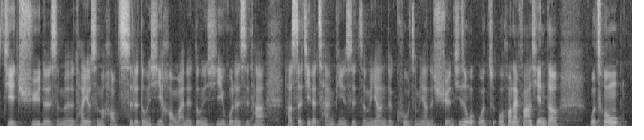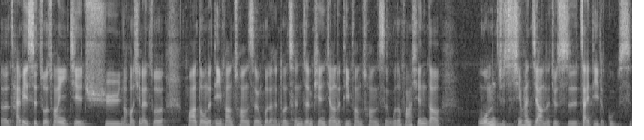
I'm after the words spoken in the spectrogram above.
街区的什么，它有什么好吃的东西、好玩的东西，或者是它它设计的产品是怎么样的酷、怎么样的炫。其实我我我后来发现到，我从呃台北市做创意街区，然后现在做花东的地方创生，或者很多城镇偏乡的地方创生，我都发现到，我们就喜欢讲的就是在地的故事，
